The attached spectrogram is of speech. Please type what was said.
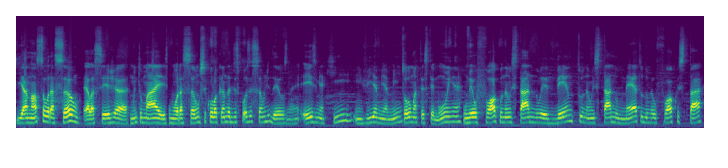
que a nossa oração ela seja muito mais uma oração se colocando à disposição de Deus, né? Eis-me aqui, envia-me a mim, sou uma testemunha. O meu foco não está no evento, não está no método, meu foco está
